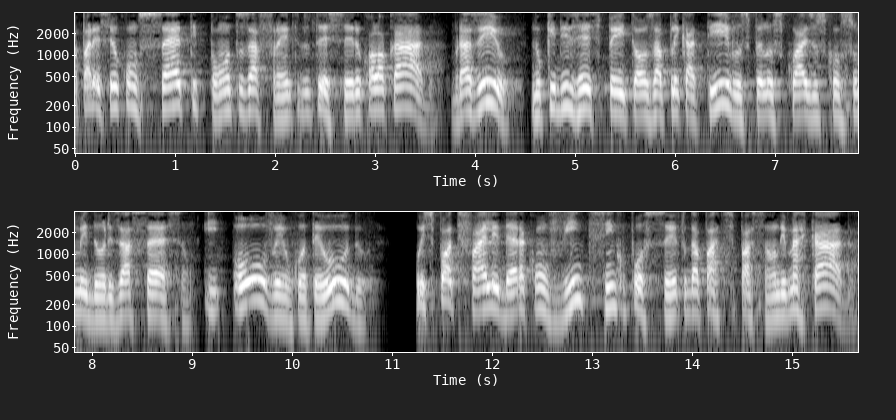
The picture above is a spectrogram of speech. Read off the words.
apareceu com sete pontos à frente do terceiro colocado. Brasil, no que diz respeito aos aplicativos pelos quais os consumidores acessam e ouvem o conteúdo, o Spotify lidera com 25% da participação de mercado.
